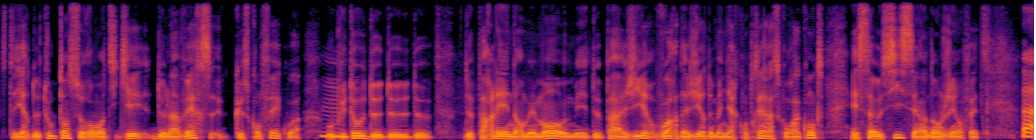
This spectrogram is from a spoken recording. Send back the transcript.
c'est-à-dire de tout le temps se revendiquer de l'inverse que ce qu'on fait quoi, ou Mm. plutôt de, de, de, de parler énormément mais de pas agir, voire d'agir de manière contraire à ce qu'on raconte. Et ça aussi c'est un danger en fait. Bah,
